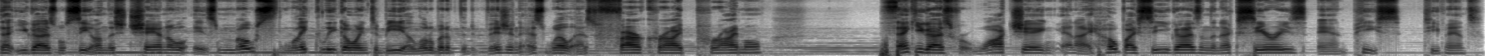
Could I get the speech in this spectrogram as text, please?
that you guys will see on this channel is most likely going to be a little bit of The Division as well as Far Cry Primal. Thank you guys for watching, and I hope I see you guys in the next series, and peace, T-fans.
